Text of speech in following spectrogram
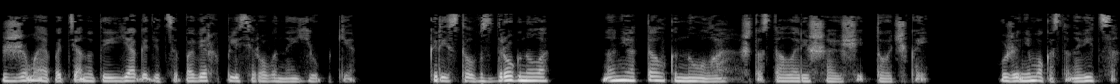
сжимая подтянутые ягодицы поверх плесированной юбки. Кристал вздрогнула, но не оттолкнула, что стало решающей точкой. Уже не мог остановиться.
